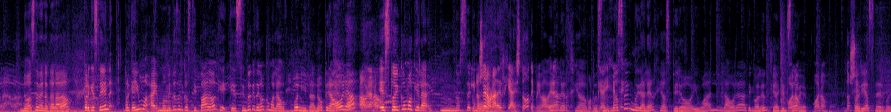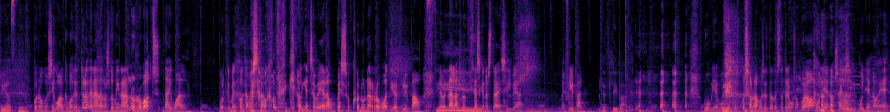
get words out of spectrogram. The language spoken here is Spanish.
No se me nota nada. Porque estoy en, porque hay, un hay momentos del constipado que, que siento que tengo como la voz bonita, ¿no? Pero ahora, Ahora no. estoy como que la. mm, No sé, ¿Y como. no será una alergia esto de primavera? Una alergia. Porque pues hay no soy muy de alergias, pero igual ahora tengo alergia, quién Bueno, sabe. bueno, no sé. Podría ser, podría ser. Bueno, pues igual, como dentro de nada nos dominarán los robots, da igual. Porque me contabas algo de que alguien se había dado un beso con una robot y yo he flipado. De verdad, las noticias que nos trae Silvia mm, me flipan. Te flipa. Muy bien, muy bien. Después hablamos de todo esto. Tenemos un programa muy lleno, Sachi, muy lleno, ¿eh?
